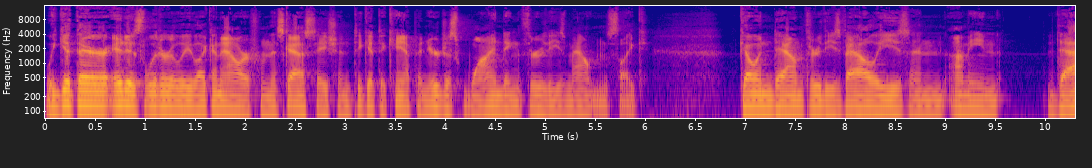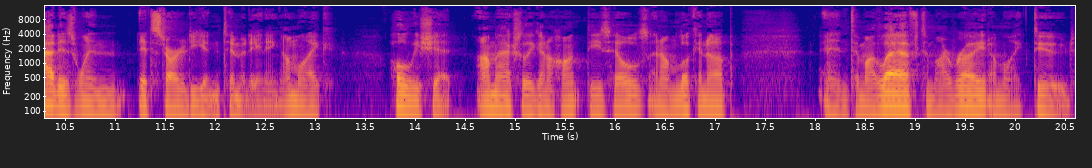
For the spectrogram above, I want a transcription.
we get there it is literally like an hour from this gas station to get to camp and you're just winding through these mountains like going down through these valleys and I mean that is when it started to get intimidating. I'm like holy shit. I'm actually going to hunt these hills and I'm looking up and to my left, to my right, I'm like dude,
